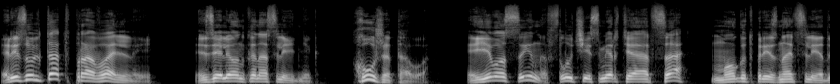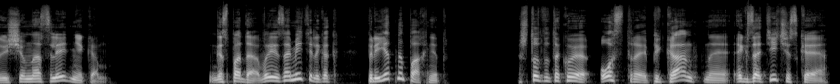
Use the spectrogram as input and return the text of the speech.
Результат провальный. Зеленка наследник. Хуже того, его сына в случае смерти отца могут признать следующим наследником. Господа, вы заметили, как приятно пахнет? Что-то такое острое, пикантное, экзотическое.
